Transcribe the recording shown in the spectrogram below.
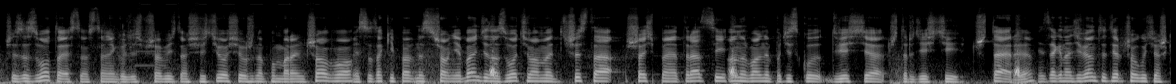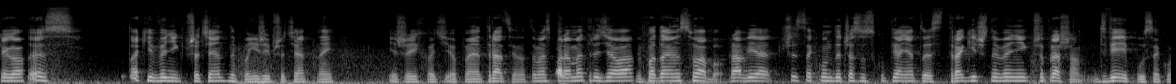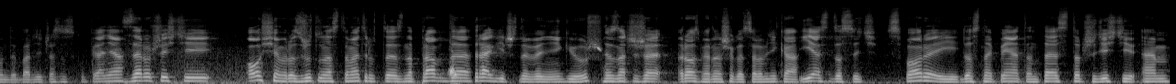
czy ze złota jestem w stanie go gdzieś przebić. Tam świeciło się już na pomarańczowo, więc to taki pewny strzał nie będzie. Na złocie mamy 306 penetracji, a normalnym pocisku 244. Więc jak na dziewiąty tier czołgu ciężkiego, to jest taki wynik przeciętny, poniżej przeciętnej jeżeli chodzi o penetrację. Natomiast parametry działa wypadają słabo. Prawie 3 sekundy czasu skupiania to jest tragiczny wynik. Przepraszam, 2,5 sekundy bardziej czasu skupiania. 0,38 rozrzutu na 100 metrów to jest naprawdę tragiczny wynik już. To znaczy, że rozmiar naszego celownika jest dosyć spory i do snajpienia ten T130M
